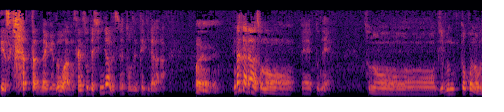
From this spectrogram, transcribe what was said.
で好きだったんだけど、あの、戦争で死んじゃうんですね、当然敵だから。はいはいはい。だから、その、えーっとね、その、自分とこの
